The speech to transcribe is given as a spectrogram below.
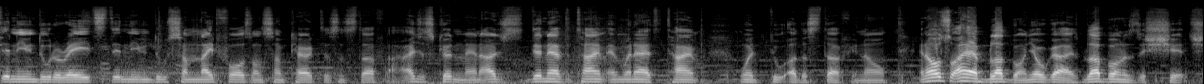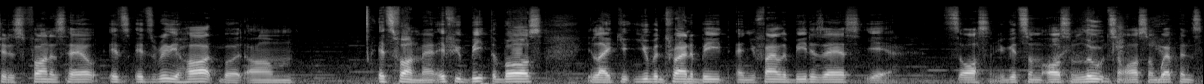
didn't even do the raids, didn't even do some nightfalls on some characters and stuff. I just couldn't, man. I just didn't have the time, and when I had the time, went to do other stuff, you know. And also, I have Bloodborne. Yo, guys, Bloodborne is the shit. Shit is fun as hell. It's it's really hard, but um, it's fun, man. If you beat the boss, you like you, you've been trying to beat, and you finally beat his ass, yeah, it's awesome. You get some awesome loot, some awesome weapons.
